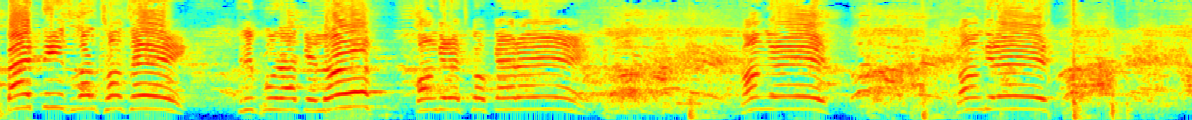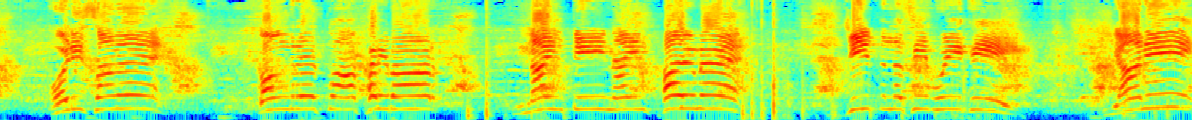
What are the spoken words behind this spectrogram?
35 वर्षों से त्रिपुरा के लोग कांग्रेस को कह रहे हैं। कांग्रेस! कांग्रेस! ओडिशा में कांग्रेस को आखिरी बार 1995 में जीत नसीब हुई थी। यानी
